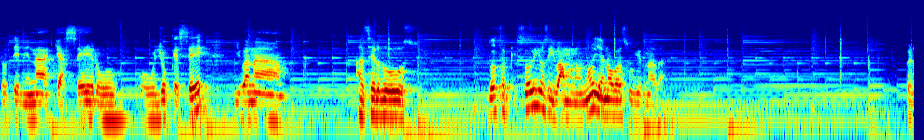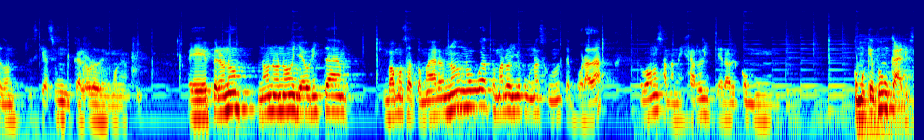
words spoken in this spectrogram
no tiene nada que hacer o, o yo qué sé, y van a hacer dos, dos episodios y vámonos, ¿no? Ya no va a subir nada. Perdón, es que hace un calor de demonio aquí. Eh, pero no, no, no, no, ya ahorita vamos a tomar, no, no voy a tomarlo yo como una segunda temporada, lo vamos a manejar literal como, como que fue un cáliz,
